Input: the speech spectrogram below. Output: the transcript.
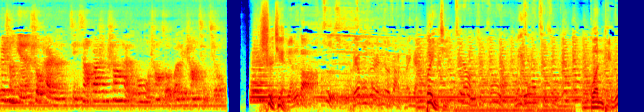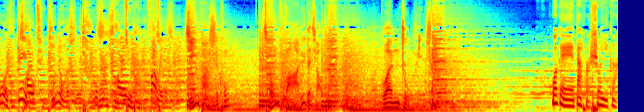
未成年受害人仅向发生伤害的公共场所管理场请求。事件。原告自行。别的公司人就上全险。背景。既然我们是朋友，我应该起诉他。观点。如果是这超品种的使用，这个是超范围的使用。警法时空。从法律的角度关注民生。我给大伙儿说一个啊，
